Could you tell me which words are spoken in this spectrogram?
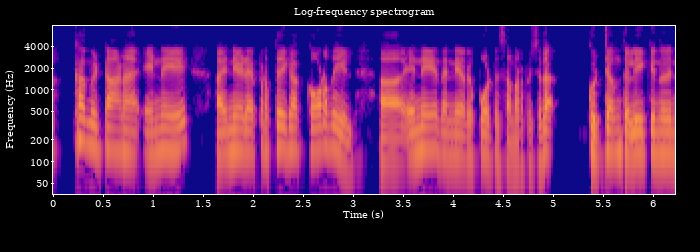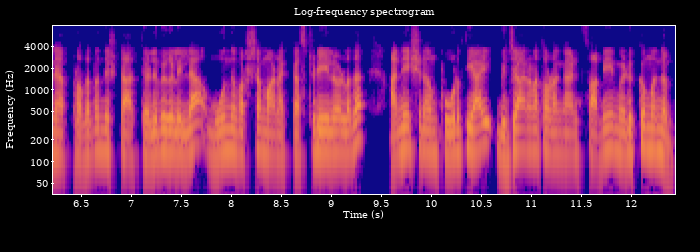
അക്കമിട്ടാണ് എൻ ഐ എ എൻ ഐയുടെ പ്രത്യേക കോടതിയിൽ എൻ ഐ എ തന്നെ റിപ്പോർട്ട് സമർപ്പിച്ചത്. കുറ്റം തെളിയിക്കുന്നതിന് പ്രഥമനിഷ്ഠ തെളിവുകളില്ല. മൂന്ന് വർഷമാണ് കസ്റ്റഡിയിലുള്ളത്. അന്വേഷണം പൂർത്തിയായി. വിചാരണ തുടങ്ങാൻ സമയമെടുക്കുമെന്നും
